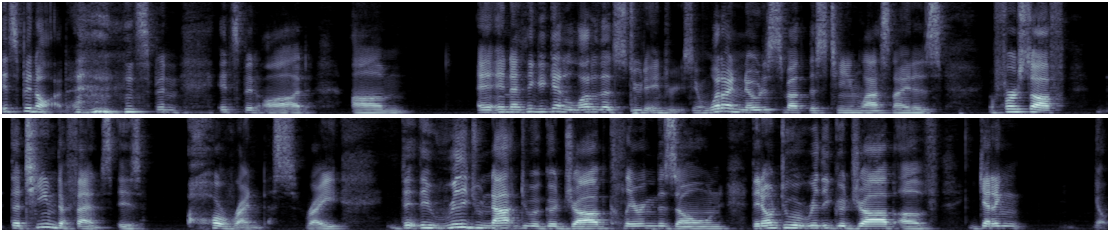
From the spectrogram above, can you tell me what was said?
it's been odd. it's been, it's been odd. Um, and, and I think again, a lot of that's due to injuries. You know, what I noticed about this team last night is, first off, the team defense is horrendous, right? They, they really do not do a good job clearing the zone. They don't do a really good job of getting you know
